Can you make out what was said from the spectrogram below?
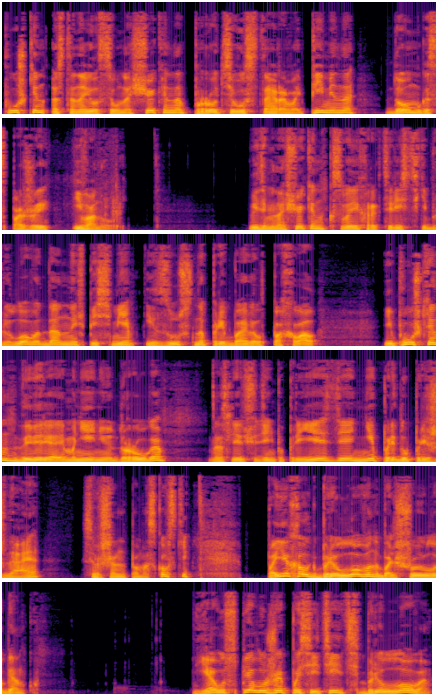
Пушкин остановился у Нащекина против старого Пимена, дом госпожи Ивановой. Видимо, Нащекин к своей характеристике Брюлова, данной в письме, из устно прибавил похвал, и Пушкин, доверяя мнению друга, на следующий день по приезде, не предупреждая, совершенно по-московски, поехал к Брюлову на Большую Лубянку. «Я успел уже посетить Брюллова»,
